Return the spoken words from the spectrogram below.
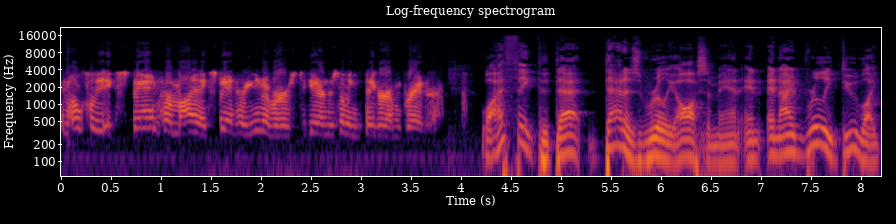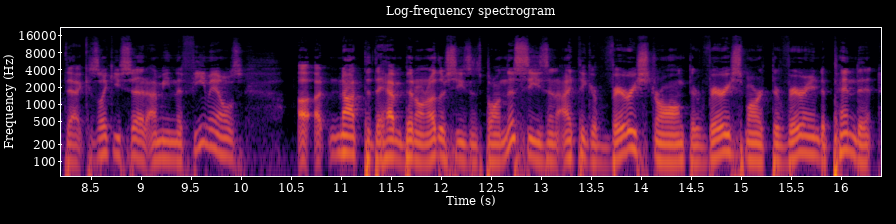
and hopefully expand her mind, expand her universe to get her into something bigger and greater. Well, I think that that, that is really awesome, man, and and I really do like that because, like you said, I mean, the females, uh, uh, not that they haven't been on other seasons, but on this season, I think are very strong. They're very smart. They're very independent.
